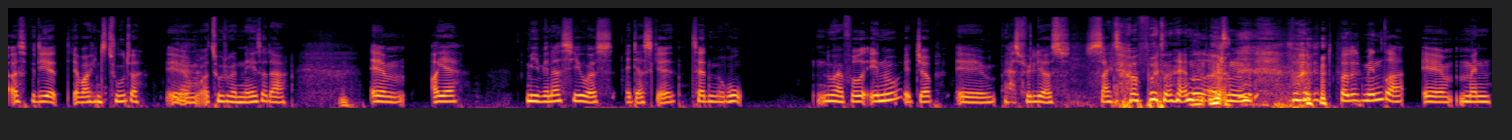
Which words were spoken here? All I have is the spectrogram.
Også fordi, at jeg var hendes tutor, øhm, Ja. og tutorkoordinator der. Mm. Øhm, og ja, mine venner siger jo også, at jeg skal tage det med ro. Nu har jeg fået endnu et job. Øhm, jeg har selvfølgelig også sagt op på noget andet, og sådan fået lidt, fået lidt mindre. Øhm, men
